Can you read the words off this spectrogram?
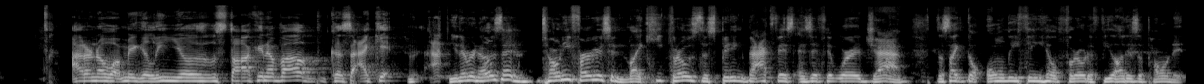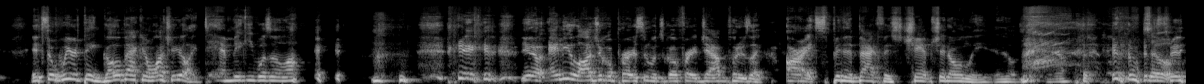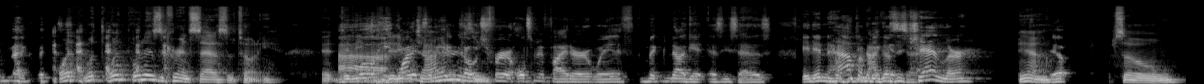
I don't know what Miguelino was talking about because I can't. I, You never notice that Tony Ferguson, like he throws the spinning back fist as if it were a jab. That's like the only thing he'll throw to feel out his opponent. It's a weird thing. Go back and watch it. You're like, damn, Mickey wasn't lying. you know, any logical person would go for a jab. Tony's like, all right, spinning back fist, champ shit only, and he'll just, you know, the So, back fist. What what what what is the current status of Tony? Did he, Uh, Well, he did he wanted to be a coach he- for Ultimate Fighter with McNugget, as he says. it didn't But he did happen because get it's that. Chandler. yeah. Yep. So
